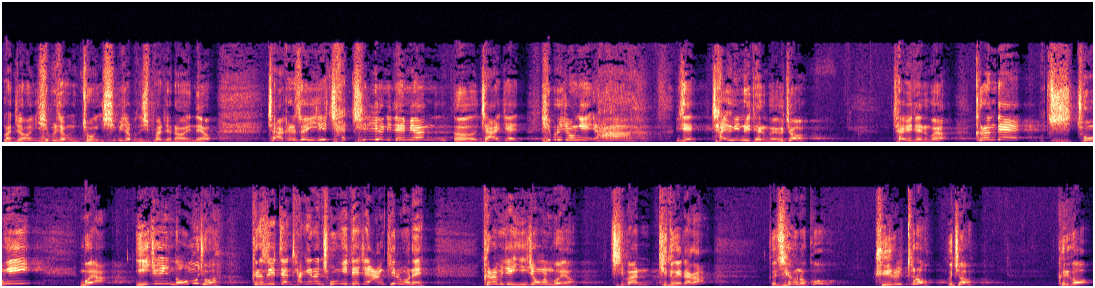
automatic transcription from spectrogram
맞죠? 히브리 종 12절부터 18절 나와 있네요. 자, 그래서 이제 7년이 되면 어, 자, 이제 히브리 종이 아, 이제 자유인이 되는 거예요. 그렇죠? 자유이 되는 거예요. 그런데 종이 뭐야? 이 주인이 너무 좋아. 그래서 일단 자기는 종이 되지 않기를 원해. 그럼 이제 이 종을 뭐예요? 집안 기둥에다가 그 세워놓고 귀를 뚫어. 그렇죠? 그리고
